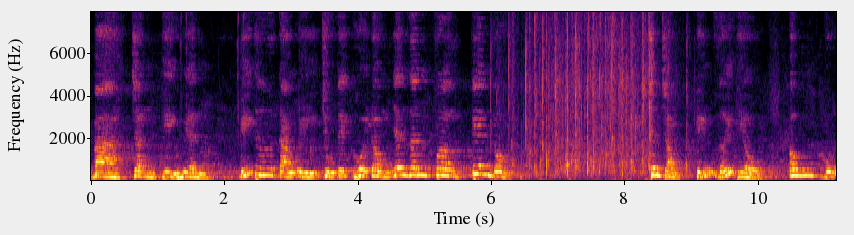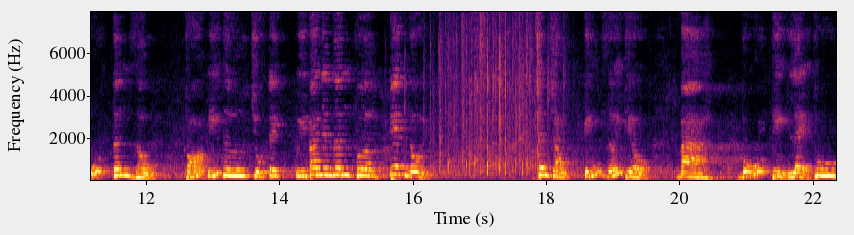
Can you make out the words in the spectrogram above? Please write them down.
bà Trần Thị Huyền, Bí thư Đảng ủy Chủ tịch Hội đồng Nhân dân phường Tiên Nội. Trân trọng kính giới thiệu ông Vũ Tân Dầu, Phó Bí thư Chủ tịch Ủy ban Nhân dân phường Tiên Nội. Trân trọng kính giới thiệu bà Vũ Thị Lệ Thu,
